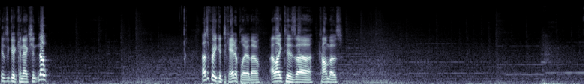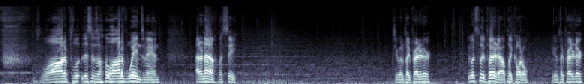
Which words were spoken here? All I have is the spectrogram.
It's a good connection. Nope. That's a pretty good Takeda player, though. I liked his uh, combos. A lot of this is a lot of wins, man. I don't know. Let's see. You want to play Predator? You want to play Predator? I'll play Kotal. You want to play Predator?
